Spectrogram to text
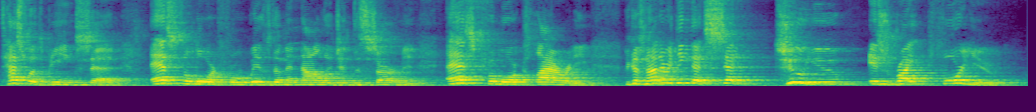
Test what's being said. Ask the Lord for wisdom and knowledge and discernment. Ask for more clarity. Because not everything that's said to you is right for you.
